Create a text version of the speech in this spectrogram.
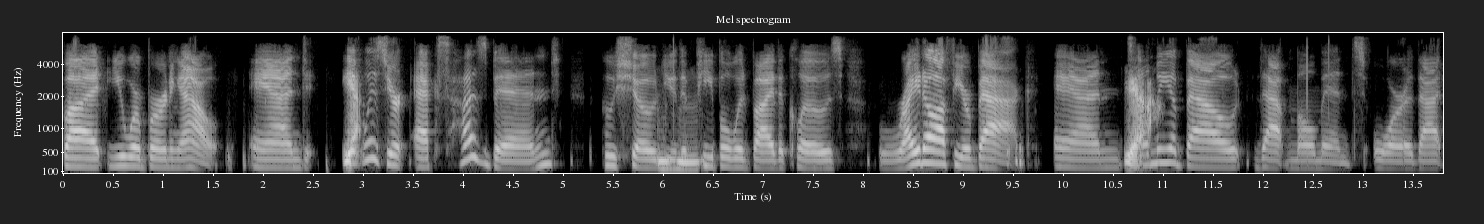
but you were burning out. And yeah. it was your ex husband who showed mm-hmm. you that mm-hmm. people would buy the clothes right off your back. And yeah. tell me about that moment or that,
